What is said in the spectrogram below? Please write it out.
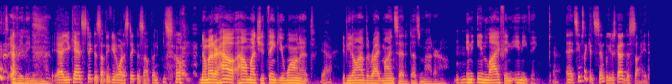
It's everything, isn't it? yeah, you can't stick to something if you don't want to stick to something. So No matter how, how much you think you want it, yeah, if you don't have the right mindset, it doesn't matter. Huh? Mm-hmm. In in life, in anything. yeah. And it seems like it's simple. You just got to decide.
